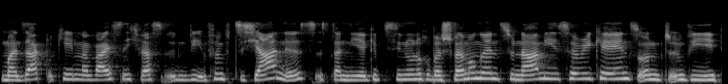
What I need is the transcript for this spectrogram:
Und man sagt, okay, man weiß nicht, was irgendwie in 50 Jahren ist, ist dann hier, gibt es hier nur noch Überschwemmungen, Tsunamis, Hurricanes und irgendwie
